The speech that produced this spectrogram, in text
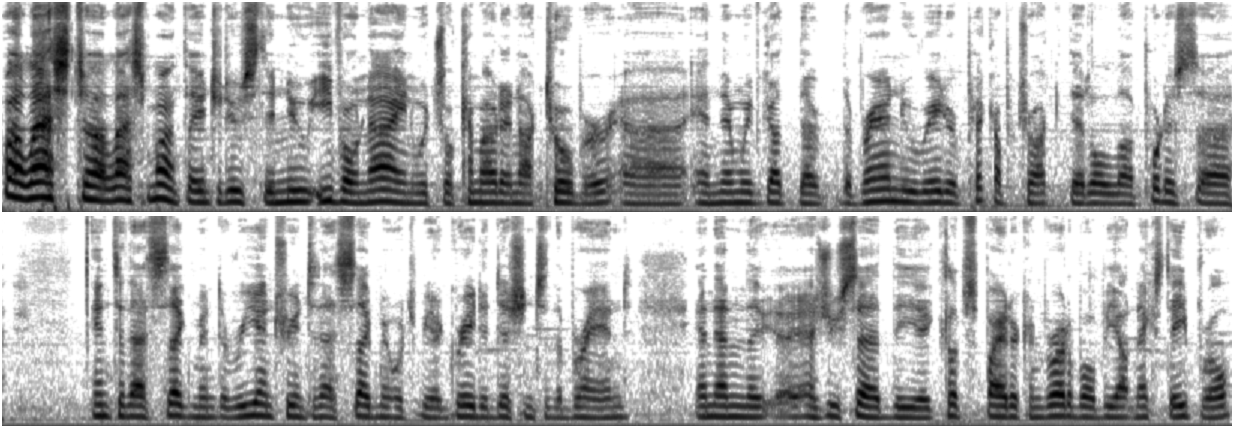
Well, last uh, last month they introduced the new Evo 9, which will come out in October, uh, and then we've got the the brand new Raider pickup truck that'll uh, put us uh, into that segment, a re-entry into that segment, which would be a great addition to the brand. And then, the, as you said, the Eclipse Spyder convertible will be out next April,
